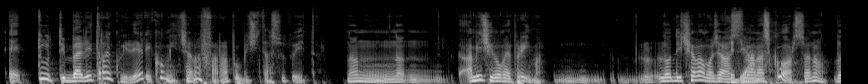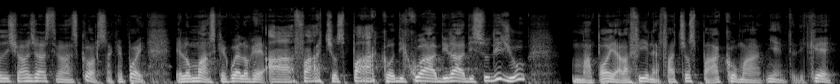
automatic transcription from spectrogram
e tutti belli tranquilli ricominciano a fare la pubblicità su Twitter. Non, non, amici come prima, lo dicevamo già la Vediamo. settimana scorsa, no? Lo dicevamo già la settimana scorsa, che poi Elon Musk è quello che ah, faccio spacco di qua, di là, di su, di giù, ma poi alla fine faccio spacco, ma niente di che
